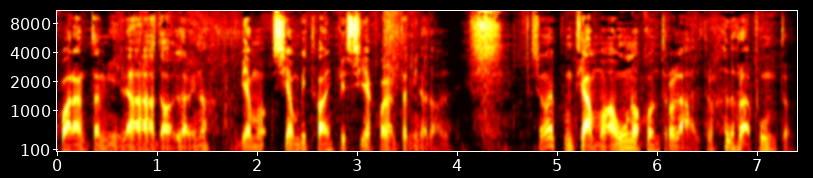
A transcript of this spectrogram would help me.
40.000 dollari, no? Abbiamo sia un bitcoin che sia 40.000 dollari. Se noi puntiamo a uno contro l'altro, allora punto.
